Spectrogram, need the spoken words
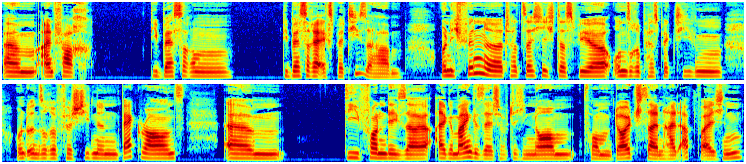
ähm, einfach die besseren die bessere Expertise haben. Und ich finde tatsächlich, dass wir unsere Perspektiven und unsere verschiedenen Backgrounds, ähm, die von dieser allgemeingesellschaftlichen Norm vom Deutschsein halt abweichen,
